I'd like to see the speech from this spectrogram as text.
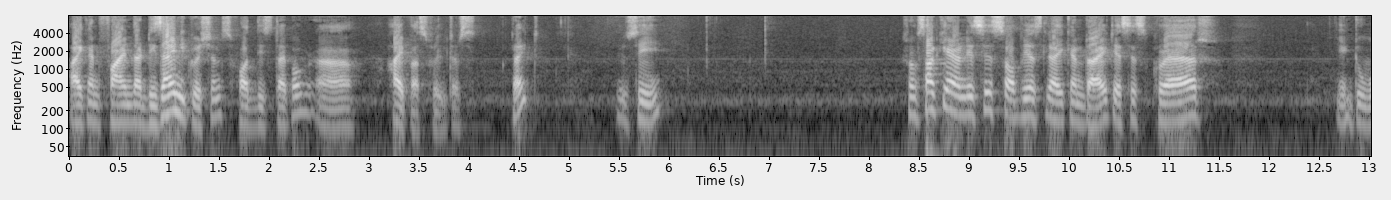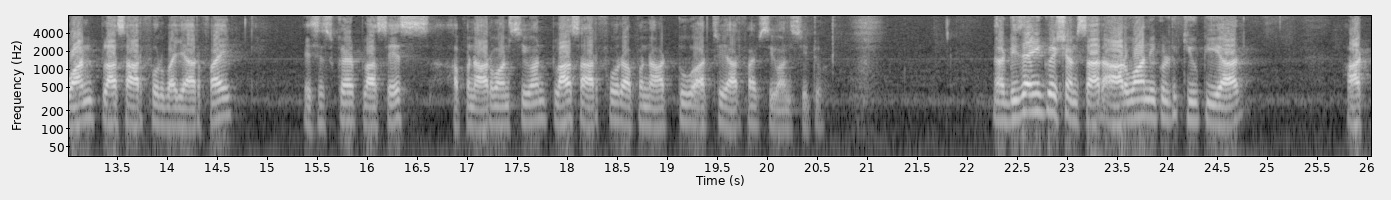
I can find the design equations for this type of uh, high pass filters right you see from circuit analysis obviously I can write S square into 1 plus R4 by R5 S square plus S upon R1 C1 plus R4 upon R2 R3 R5 C1 C2. Now design equations are R1 equal to QPR, R2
